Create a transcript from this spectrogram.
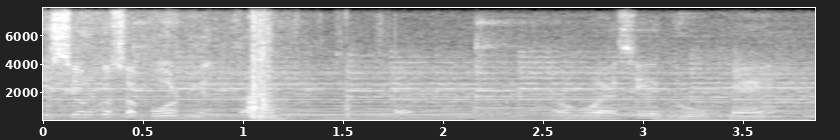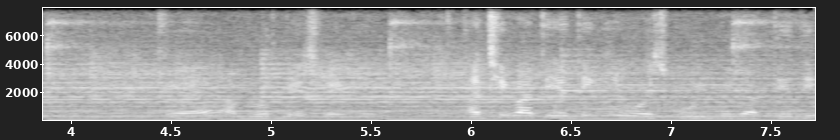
इससे उनको सपोर्ट मिलता है और वो ऐसे धूप में जो है अमरूद बेच रही थी अच्छी बात ये थी कि वो स्कूल भी जाती थी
